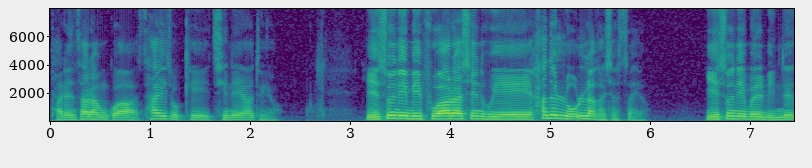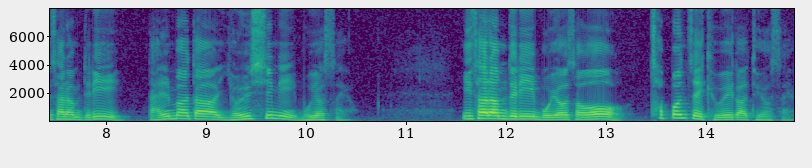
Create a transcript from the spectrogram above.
다른 사람과 사이좋게 지내야 돼요. 예수님이 부활하신 후에 하늘로 올라가셨어요. 예수님을 믿는 사람들이 날마다 열심히 모였어요. 이 사람들이 모여서 첫 번째 교회가 되었어요.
